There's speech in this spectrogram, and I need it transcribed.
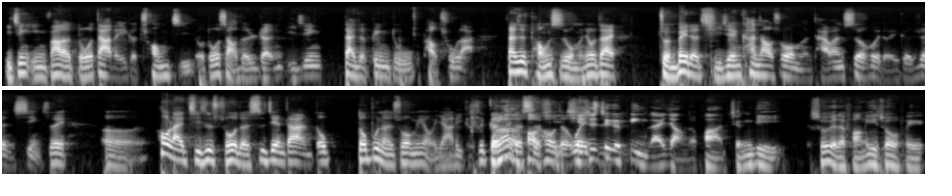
已经引发了多大的一个冲击，有多少的人已经带着病毒跑出来，但是同时我们又在。准备的期间，看到说我们台湾社会的一个韧性，所以呃，后来其实所有的事件当然都都不能说没有压力，可是跟那个时候的位置，其实这个病来讲的话，整体所有的防疫作为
